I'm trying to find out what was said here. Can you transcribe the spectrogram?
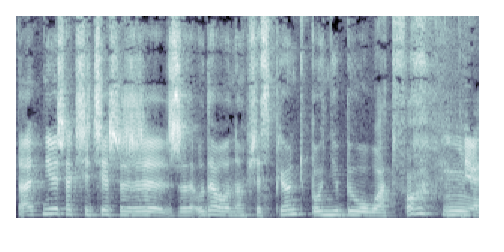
Nawet nie wiesz jak się cieszę, że, że udało nam się spiąć, bo nie było łatwo. Nie.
